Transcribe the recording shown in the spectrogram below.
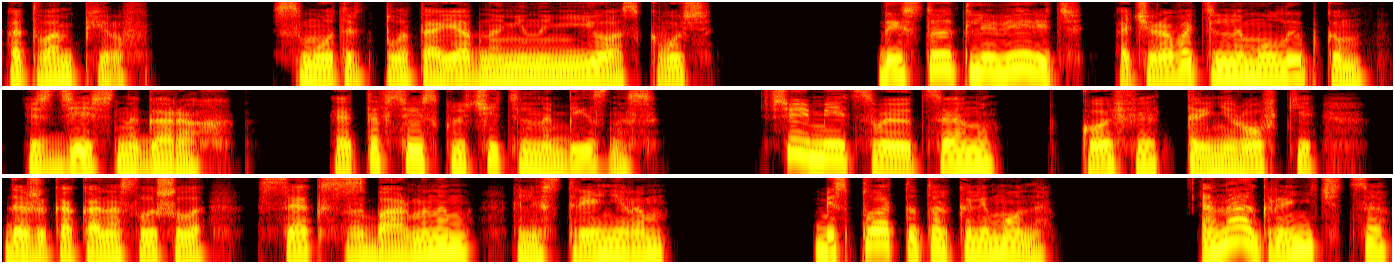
от вампиров. Смотрит плотоядно не на нее, а сквозь. Да и стоит ли верить очаровательным улыбкам здесь, на горах? Это все исключительно бизнес. Все имеет свою цену, кофе, тренировки, даже, как она слышала, секс с барменом или с тренером. Бесплатно только лимоны. Она ограничится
